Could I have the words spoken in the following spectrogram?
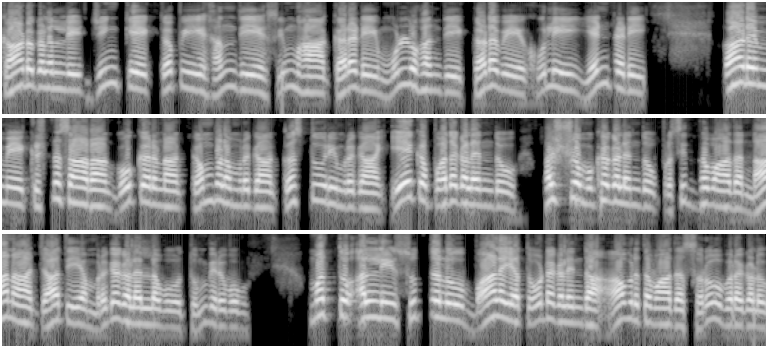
ಕಾಡುಗಳಲ್ಲಿ ಜಿಂಕೆ, ಕಪಿ, ಹಂದಿ, ಸಿಂಹ, ಕರಡಿ ಮುಳ್ಳುಹಂದಿ ಕಡವೆ, ಹುಲಿ, ಎಂಟಡಿ, ಕಾಡೆಮ್ಮೆ, ಕೃಷ್ಣಸಾರ, ಗೋಕರ್ಣ, ಕಂಬಳ ಮೃಗ, ಕಸ್ತೂರಿ ಮೃಗ, ಏಕ ಪದಗಳೆಂದು, ಅಶ್ವಮುಖಗಳೆಂದು ಪ್ರಸಿದ್ಧವಾದ ನಾನಾ ಜಾತಿಯ ಮೃಗಗಳೆಲ್ಲವೂ ತುಂಬಿರುವವು. ಮತ್ತು ಅಲ್ಲಿ ಸುತ್ತಲೂ ಬಾಳೆಯ ತೋಟಗಳಿಂದ ಆವೃತವಾದ ಸರೋವರಗಳು.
